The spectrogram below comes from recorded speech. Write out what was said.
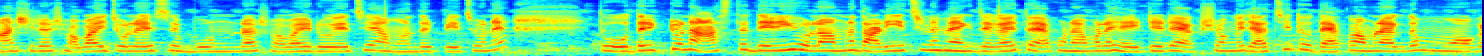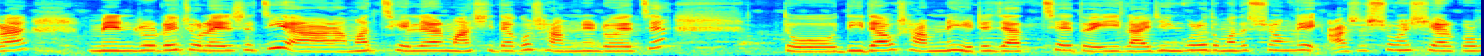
মাসিরা সবাই চলে এসেছে, বোনরা সবাই রয়েছে আমাদের পেছনে। তো ওদের একটু না আসতে দেরি হলো, আমরা দাঁড়িয়েছিলাম এক জায়গায়, তো এখন আমরা হেঁটে হেঁটে একসঙ্গে যাচ্ছি। তো দেখো আমরা একদম মগরা মেন রোডে চলে এসেছি, আর আমার ছেলে আর মাসি দেখো সামনে রয়েছে। তো দিদাও সামনে হেঁটে যাচ্ছে, তো এই লাইটিংগুলো তোমাদের সঙ্গে আসার সময় শেয়ার করব,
